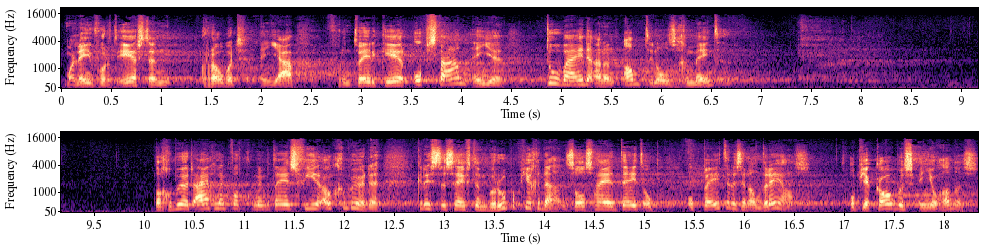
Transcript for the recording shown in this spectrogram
Marleen voor het eerst en Robert en Jaap voor een tweede keer opstaan en je toewijden aan een ambt in onze gemeente, dan gebeurt eigenlijk wat met Matthäus 4 ook gebeurde. Christus heeft een beroep op je gedaan, zoals hij het deed op, op Petrus en Andreas, op Jacobus en Johannes.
